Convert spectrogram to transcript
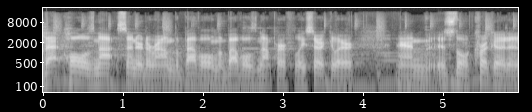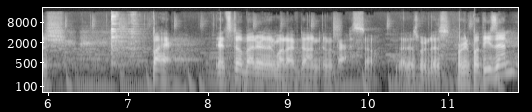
that hole is not centered around the bevel and the bevel is not perfectly circular and it's a little crooked and but hey, it's still better than what I've done in the past, so that is what it is. We're gonna put these in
